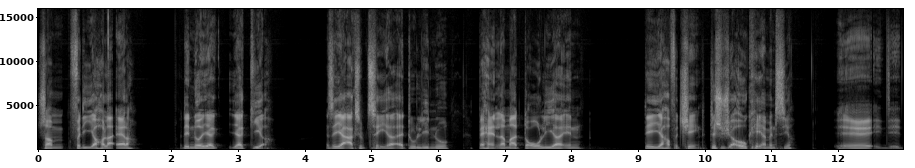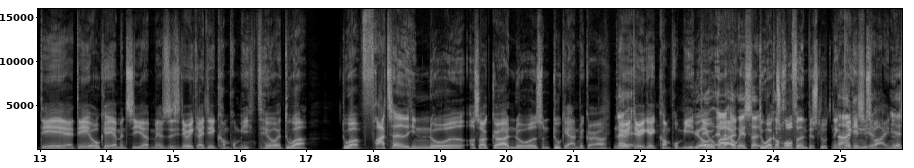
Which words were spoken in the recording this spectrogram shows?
som, fordi jeg holder af dig. Det er noget, jeg, jeg giver. Altså, jeg accepterer, at du lige nu behandler mig dårligere end det, jeg har fortjent. Det synes jeg er okay, at man siger. Øh, det, det er okay, at man siger, men jeg sige, det er jo ikke rigtig et kompromis. Det er jo, at du har, du har frataget hende noget, og så gør noget, som du gerne vil gøre. Nej, det, er jo, det er jo ikke et kompromis. Jo, det er jo bare, okay, så du har truffet en beslutning nej, på hendes jeg, vegne. Jeg,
